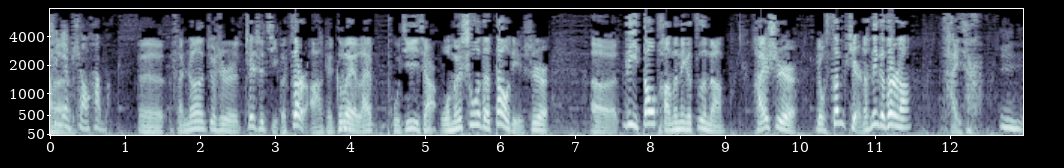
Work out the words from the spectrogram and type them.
是念剽悍吧？呃，反正就是这是几个字儿啊，给各位来普及一下。我们说的到底是，呃，立刀旁的那个字呢，还是有三撇的那个字呢？猜一下。嗯，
